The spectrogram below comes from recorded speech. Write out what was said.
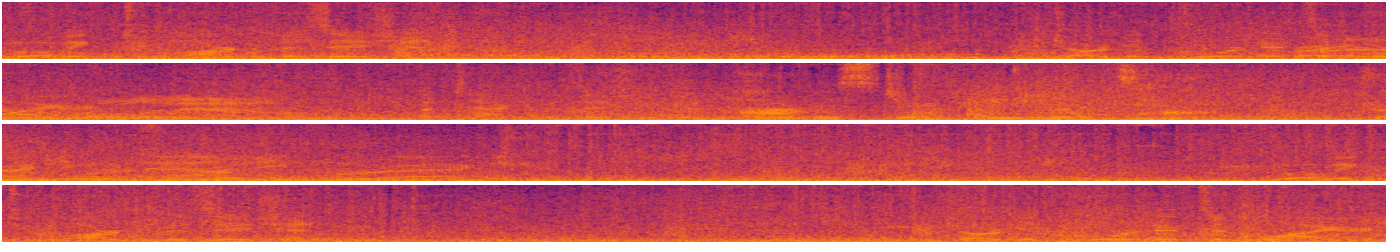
Moving to arc position. Target coordinates Predator acquired. rolling. Attack position confirmed. Harvester under attack. Tracking them down. Ready for action. Moving to arc position. Target coordinates acquired.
